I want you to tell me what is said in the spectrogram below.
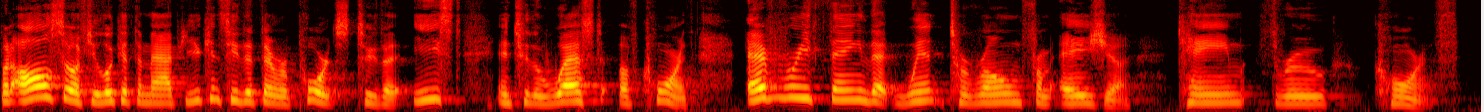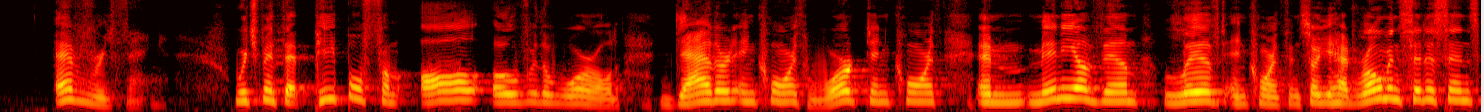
But also, if you look at the map, you can see that there were ports to the east and to the west of Corinth. Everything that went to Rome from Asia came through Corinth. Everything. Which meant that people from all over the world gathered in Corinth, worked in Corinth, and many of them lived in Corinth. And so you had Roman citizens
